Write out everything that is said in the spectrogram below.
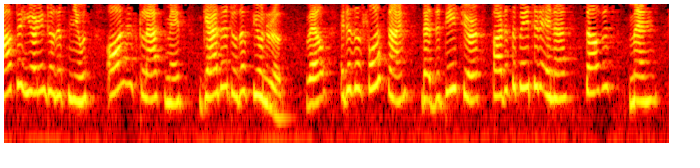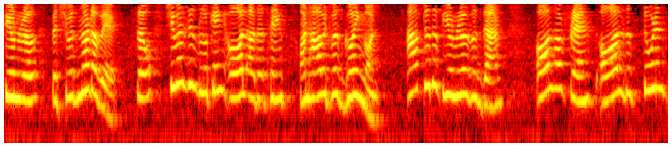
after hearing to this news, all his classmates gathered to the funeral. Well, it is the first time that the teacher participated in a serviceman funeral which she was not aware. So, she was just looking all other things on how it was going on. After the funeral was done, all her friends, all the students'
